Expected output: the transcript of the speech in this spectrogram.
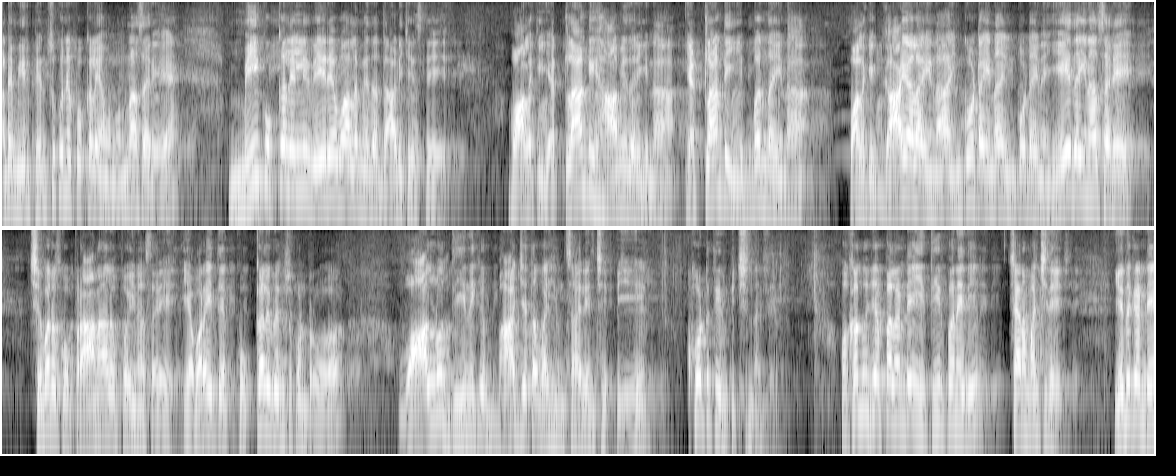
అంటే మీరు పెంచుకునే కుక్కలు ఏమైనా ఉన్నా సరే మీ కుక్కలు వెళ్ళి వేరే వాళ్ళ మీద దాడి చేస్తే వాళ్ళకి ఎట్లాంటి హామీ జరిగినా ఎట్లాంటి ఇబ్బంది అయినా వాళ్ళకి గాయాలైనా ఇంకోటైనా ఇంకోటైనా ఏదైనా సరే చివరకు ప్రాణాలు పోయినా సరే ఎవరైతే కుక్కలు పెంచుకుంటారో వాళ్ళు దీనికి బాధ్యత వహించాలి అని చెప్పి కోర్టు తీర్పిచ్చిందండి ఒకందుకు చెప్పాలంటే ఈ తీర్పు అనేది చాలా మంచిదే. ఎందుకంటే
